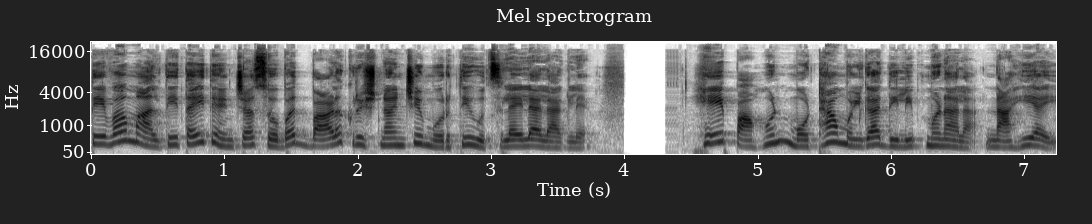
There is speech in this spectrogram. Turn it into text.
तेव्हा मालतीताई त्यांच्यासोबत बाळकृष्णांची मूर्ती उचलायला लागल्या. हे पाहून मोठा मुलगा दिलीप म्हणाला नाही आई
